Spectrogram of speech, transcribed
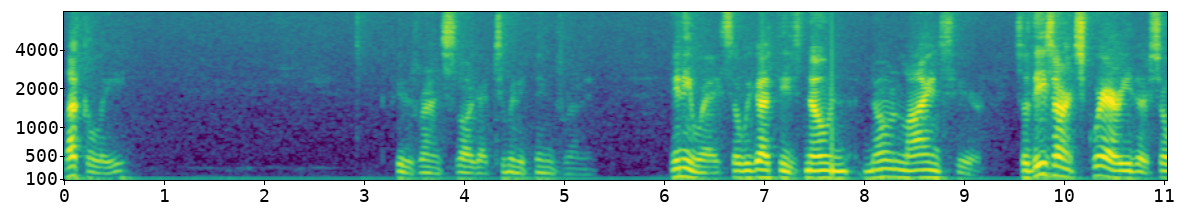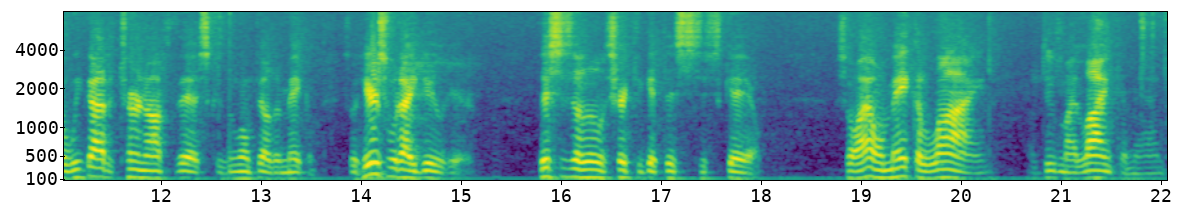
luckily, computer's running slow. I got too many things running. Anyway, so we got these known known lines here. So these aren't square either. So we got to turn off this because we won't be able to make them. So here's what I do here. This is a little trick to get this to scale. So I will make a line. I'll do my line command,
